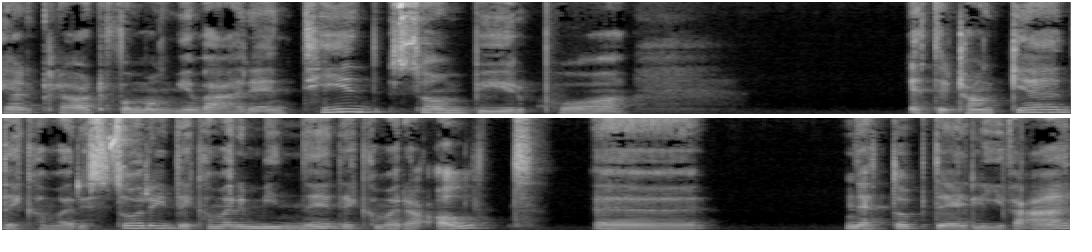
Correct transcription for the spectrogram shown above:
helt klart for mange være en tid som byr på ettertanke. Det kan være sorg, det kan være minner, det kan være alt eh, nettopp det livet er.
